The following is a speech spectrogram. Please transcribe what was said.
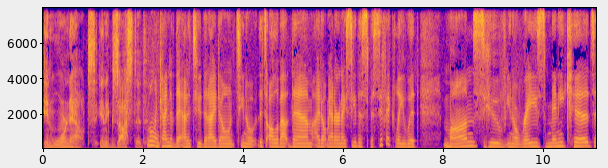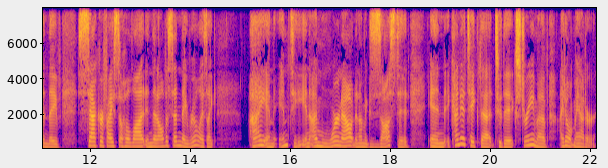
and worn out and exhausted Well, and kind of the attitude that I don't, you know, it's all about them. I don't matter. And I see this specifically with moms who've, you know, raised many kids and they've sacrificed a whole lot. And then all of a sudden they realize, like, I am empty and I'm worn out and I'm exhausted. And it kind of take that to the extreme of, I don't matter.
